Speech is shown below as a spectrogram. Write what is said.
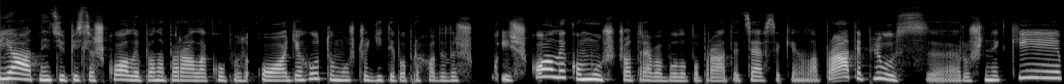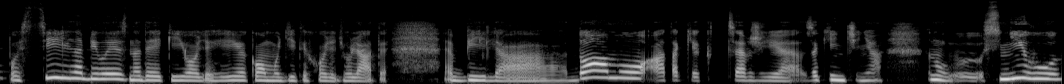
П'ятницю після школи понапирала купу одягу, тому що діти поприходили із школи, кому що треба було попрати, це все кинула прати, плюс е, рушники, постільна білизна, деякі одяги, якому діти ходять гуляти біля дому. А так як це вже є закінчення ну, снігу,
